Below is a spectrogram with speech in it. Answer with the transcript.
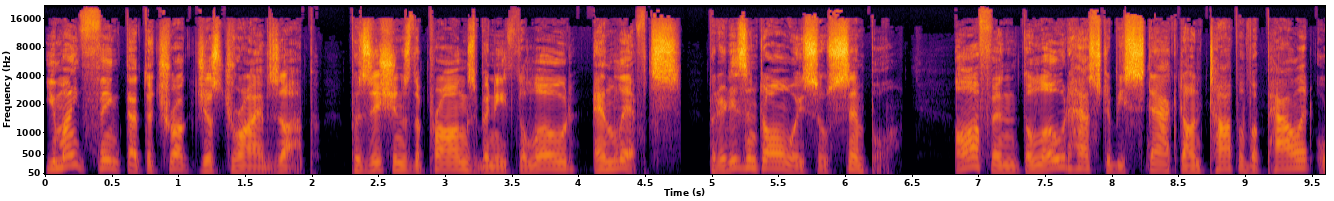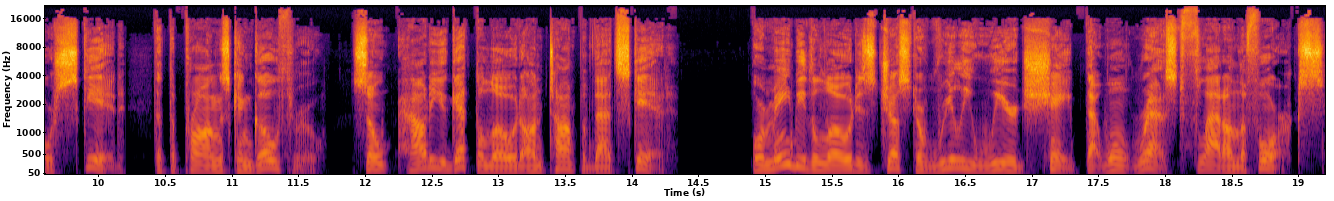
You might think that the truck just drives up, positions the prongs beneath the load, and lifts, but it isn't always so simple. Often, the load has to be stacked on top of a pallet or skid that the prongs can go through. So, how do you get the load on top of that skid? Or maybe the load is just a really weird shape that won't rest flat on the forks.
